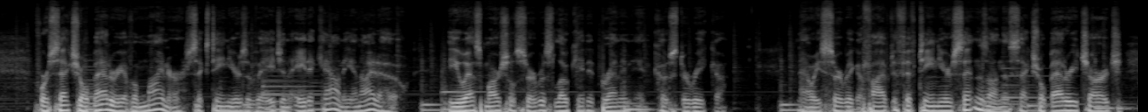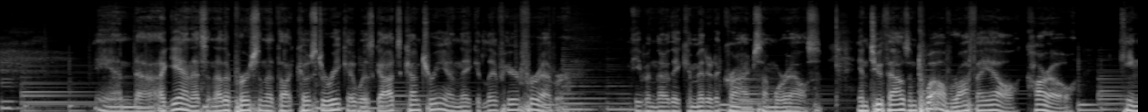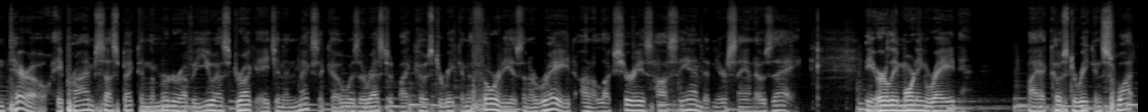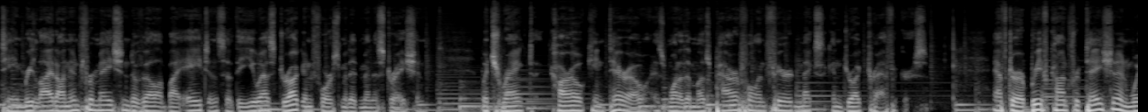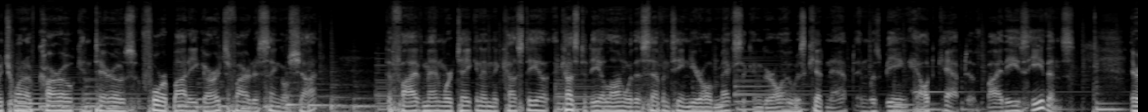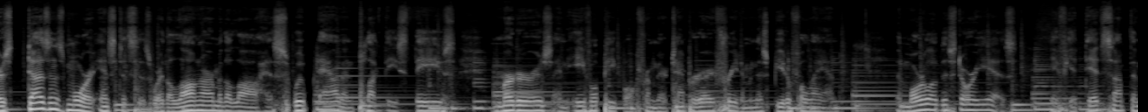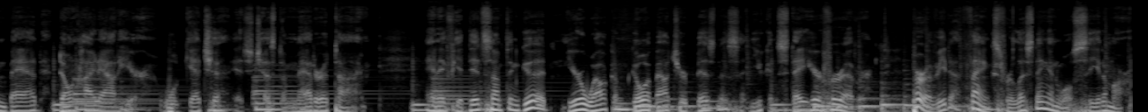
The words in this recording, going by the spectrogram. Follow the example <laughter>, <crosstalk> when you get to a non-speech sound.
for sexual battery of a minor, 16 years of age, in Ada County in Idaho. The U.S. Marshal Service located Brennan in Costa Rica. Now he's serving a 5 to 15 year sentence on this sexual battery charge. And uh, again, that's another person that thought Costa Rica was God's country and they could live here forever even though they committed a crime mm. somewhere else. In 2012, Rafael Caro Quintero, a prime suspect in the murder of a U.S. drug agent in Mexico, was arrested by Costa Rican authorities in a raid on a luxurious hacienda near San Jose. The early morning raid by a Costa Rican SWAT team relied on information developed by agents of the U.S. Drug Enforcement Administration which ranked Caro Quintero as one of the most powerful and feared Mexican drug traffickers. After a brief confrontation in which one of Caro Quintero's four bodyguards fired a single shot, the five men were taken into custody, custody along with a 17 year old Mexican girl who was kidnapped and was being held captive by these heathens. There's dozens more instances where the long arm of the law has swooped down and plucked these thieves, murderers, and evil people from their temporary freedom in this beautiful land. The moral of the story is if you did something bad, don't hide out here. We'll get you. It's just a matter of time. And if you did something good, you're welcome. Go about your business and you can stay here forever. Pura Vida, thanks for listening, and we'll see you tomorrow.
